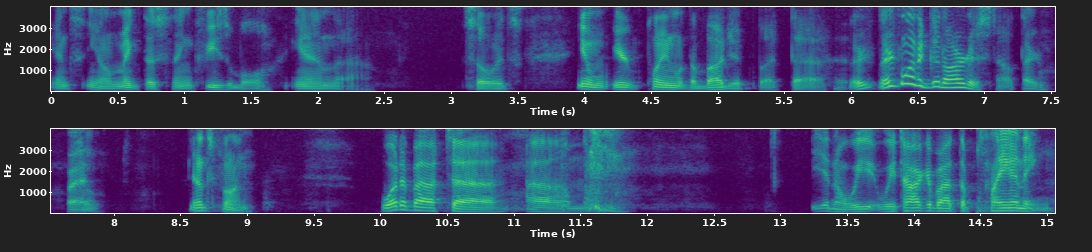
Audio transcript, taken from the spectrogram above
and you know, make this thing feasible. And uh, so it's you know you're playing with the budget, but uh, there's there's a lot of good artists out there. Right. So that's fun. What about uh um you know, we we talk about the planning.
